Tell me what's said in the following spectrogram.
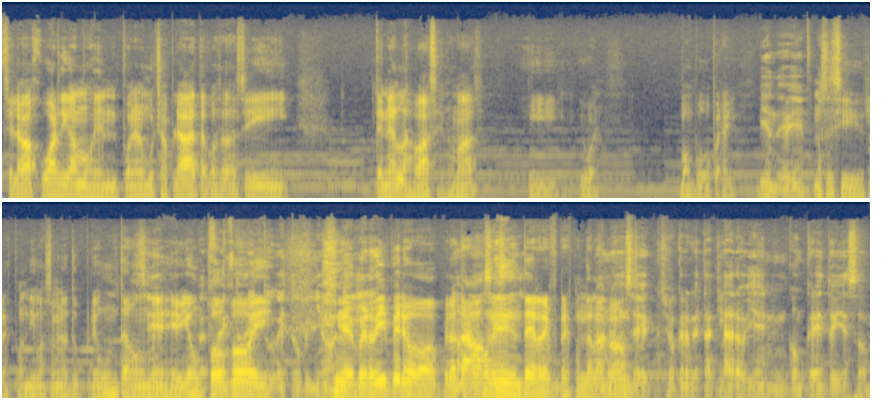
se la va a jugar, digamos, en poner mucha plata, cosas así, y tener las bases nomás. Y, y bueno, va un poco por ahí. Bien, de bien. No sé si respondí más o menos a tu pregunta, como Sí, me desvió un poco es y, tu- es tu opinión y me perdí, pero, pero No, estaba no, más o sí, menos sí. intenté re- responder la No, no, pregunta. yo creo que está claro, bien concreto y eso.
